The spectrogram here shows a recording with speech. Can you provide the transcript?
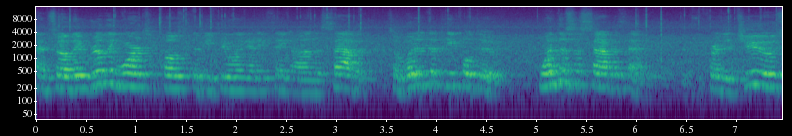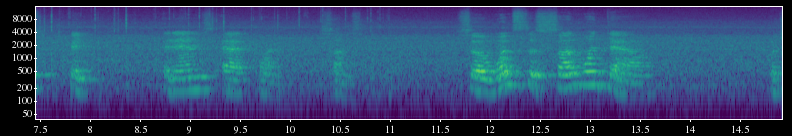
And so they really weren't supposed to be doing anything on the Sabbath. So what did the people do? When does the Sabbath end? For the Jews, it, it ends at when? Sunset. So once the sun went down, which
